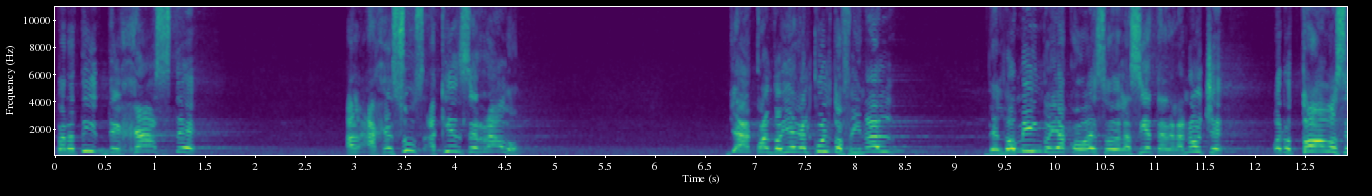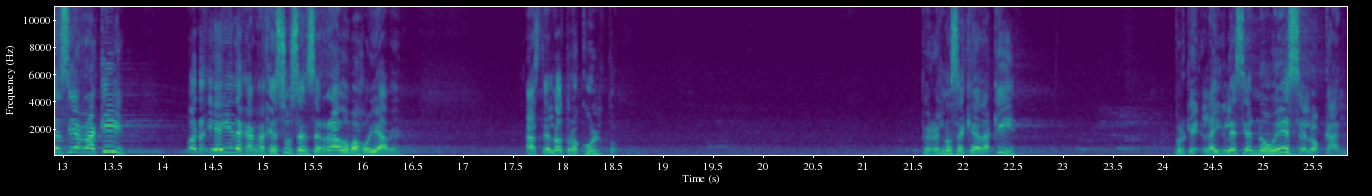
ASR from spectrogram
para ti dejaste a, Jesús aquí encerrado. Ya cuando llega el culto final del domingo, ya con eso de las 7 de la noche, bueno, todo se cierra aquí. Bueno, y ahí dejan a Jesús encerrado bajo llave, hasta el otro culto. Pero Él no se queda aquí, porque la iglesia no es el local.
